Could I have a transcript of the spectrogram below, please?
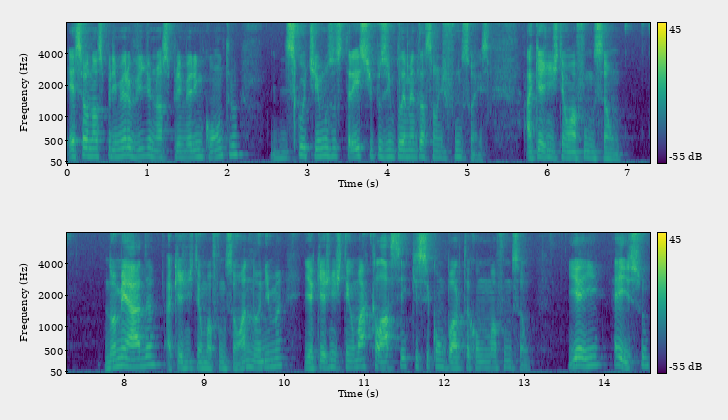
esse é o nosso primeiro vídeo, nosso primeiro encontro. Discutimos os três tipos de implementação de funções. Aqui a gente tem uma função nomeada, aqui a gente tem uma função anônima e aqui a gente tem uma classe que se comporta como uma função. E aí, é isso.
